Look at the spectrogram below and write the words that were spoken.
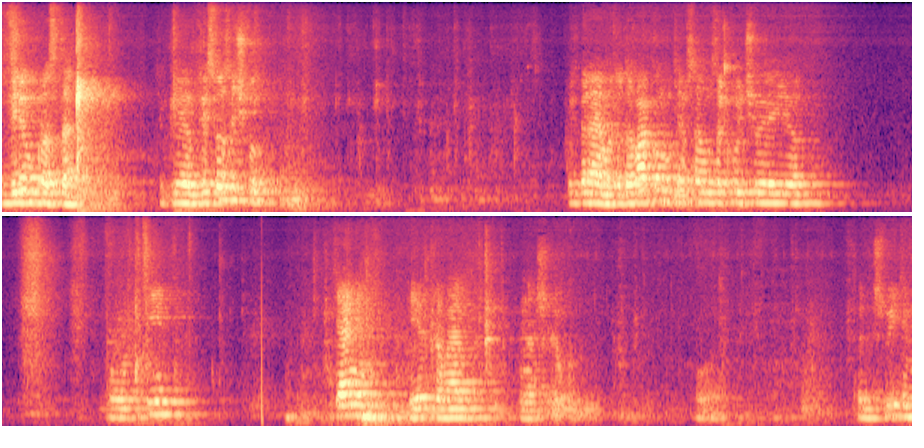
берем просто присосочку, Выбираем оттуда вакуум, тем самым закручивая ее. Вот, и тянем и открываем наш люк. Вот. То бишь видим,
